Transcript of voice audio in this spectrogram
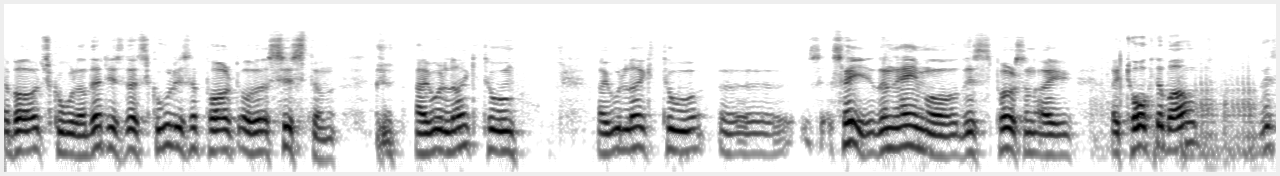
about school, and that is that school is a part of a system. I would like to, I would like to uh, say the name of this person I, I talked about. This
